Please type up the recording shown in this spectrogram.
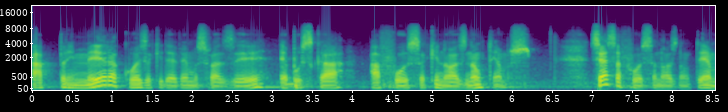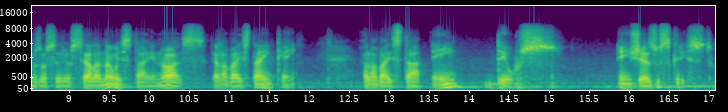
a primeira coisa que devemos fazer é buscar a força que nós não temos. Se essa força nós não temos, ou seja, se ela não está em nós, ela vai estar em quem? Ela vai estar em Deus, em Jesus Cristo.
